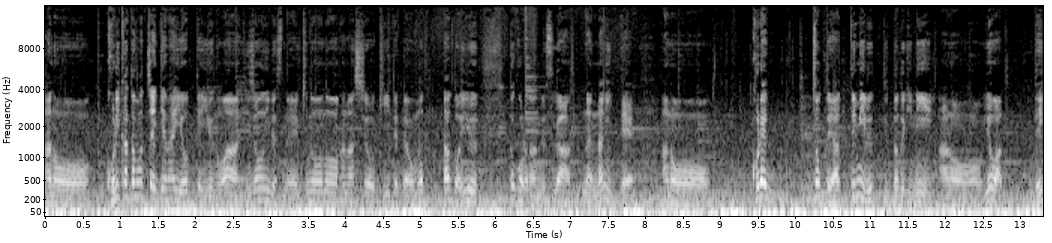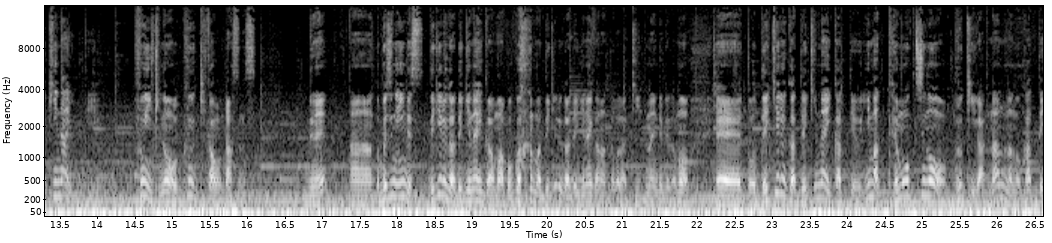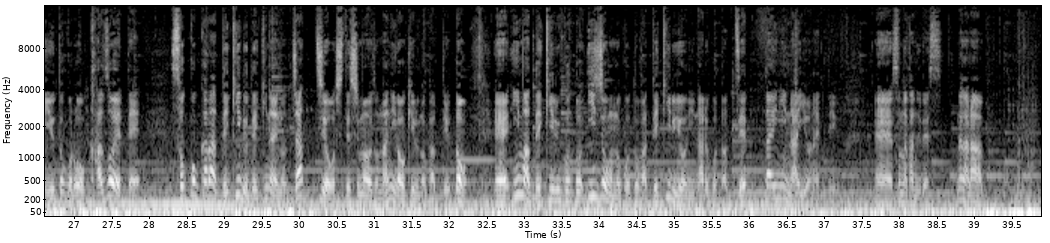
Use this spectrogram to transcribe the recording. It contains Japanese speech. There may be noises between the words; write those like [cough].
あの、凝り固まっちゃいけないよっていうのは非常にですね昨日の話を聞いてて思ったというところなんですが何ってあの、これちょっとやってみるって言った時に、あの、要はできないっていう雰囲気の空気感を出すんです。でねあと別にいいんです。できるかできないかは、まあ、僕はまできるかできないかなんてことは聞いてないんだけども、えーと、できるかできないかっていう今手持ちの武器が何なのかっていうところを数えてそこからできるできないのジャッジをしてしまうと何が起きるのかっていうと、えー、今できること以上のことができるようになることは絶対にないよねっていう、えー、そんな感じです。だから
